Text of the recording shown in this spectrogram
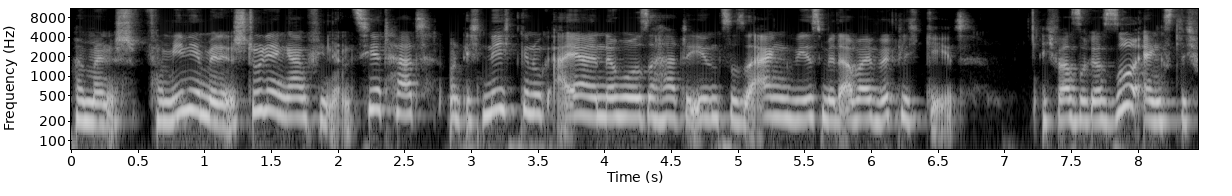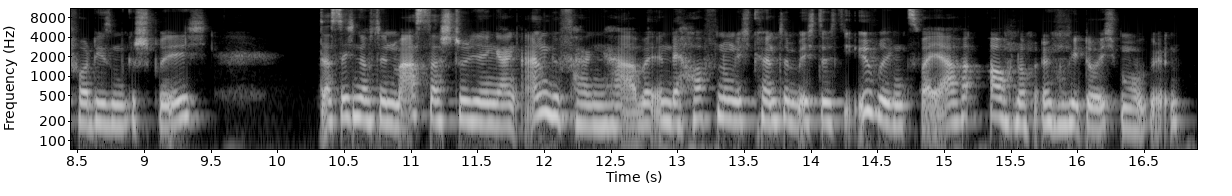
Weil meine Familie mir den Studiengang finanziert hat und ich nicht genug Eier in der Hose hatte, ihnen zu sagen, wie es mir dabei wirklich geht. Ich war sogar so ängstlich vor diesem Gespräch, dass ich noch den Masterstudiengang angefangen habe, in der Hoffnung, ich könnte mich durch die übrigen zwei Jahre auch noch irgendwie durchmogeln.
